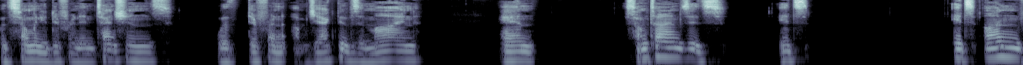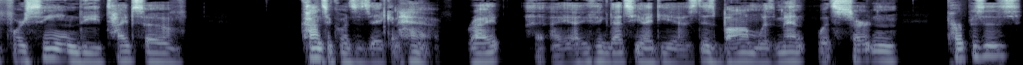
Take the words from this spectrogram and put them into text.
with so many different intentions, with different objectives in mind. And sometimes it's, it's, it's unforeseen the types of consequences they can have, right? I, I think that's the idea is this bomb was meant with certain purposes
